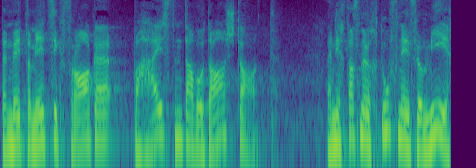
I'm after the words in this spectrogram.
dann wird er mich jetzt fragen, was heisst denn da, wo da steht? Wenn ich das möchte aufnehmen für mich,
